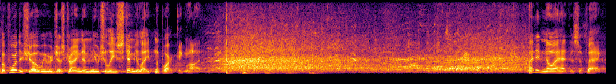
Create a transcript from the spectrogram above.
Before the show, we were just trying to mutually stimulate in the parking lot. I didn't know I had this effect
